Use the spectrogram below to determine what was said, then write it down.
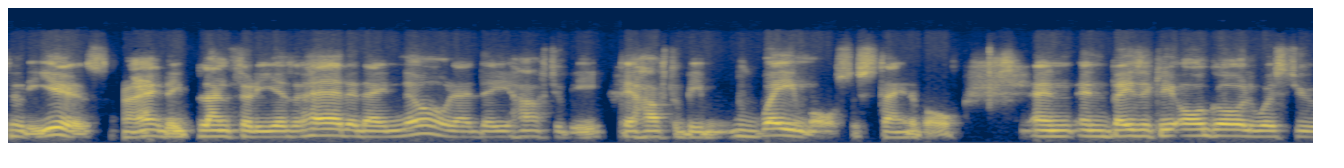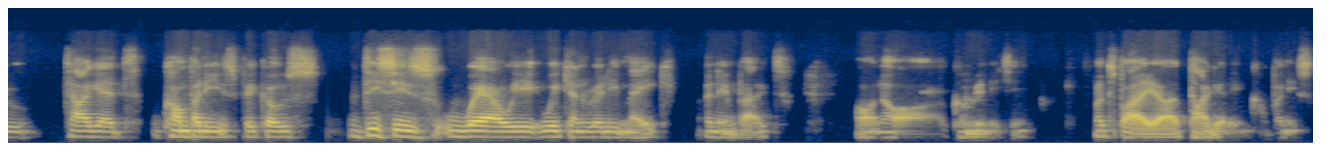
30 years right yeah. they plan 30 years ahead and they know that they have to be they have to be way more sustainable and and basically our goal was to target companies because this is where we, we can really make an impact on our community. It's by uh, targeting companies.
